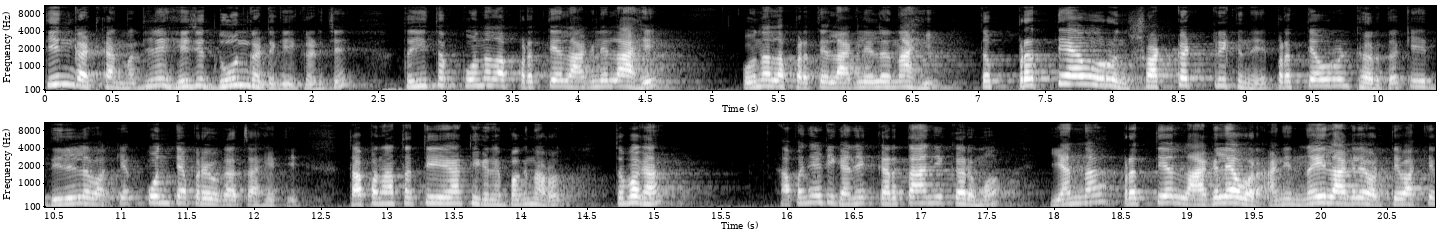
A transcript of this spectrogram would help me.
तीन घटकांमधले हे जे दोन घटक आहे इकडचे तर इथं कोणाला प्रत्यय लागलेला आहे कोणाला प्रत्यय लागलेलं नाही तर प्रत्ययावरून शॉर्टकट ट्रिकने प्रत्ययावरून ठरतं की दिलेलं वाक्य कोणत्या प्रयोगाचं आहे ते. तर आपण आता ते या ठिकाणी बघणार आहोत. तर बघा आपण या ठिकाणी कर्ता आणि कर्म यांना प्रत्यय लागल्यावर आणि नाही लागल्यावर ते वाक्य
